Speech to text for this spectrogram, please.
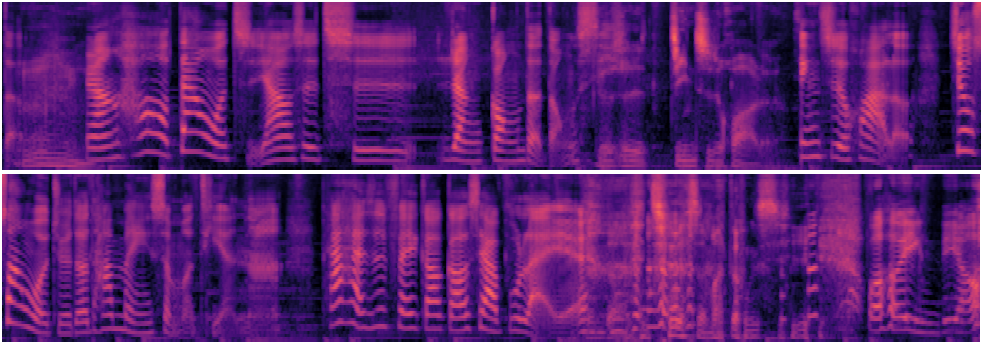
的。嗯，然后，但我只要是吃人工的东西，就是精致化了。精致化了，就算我觉得它没什么甜呐、它还是飞高高下不来耶。真的，你 吃了什么东西？我喝饮料，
